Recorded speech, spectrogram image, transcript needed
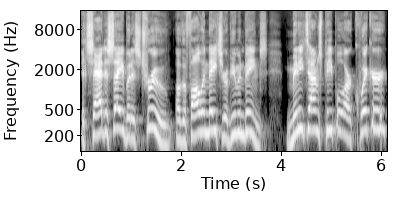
it's sad to say, but it's true of the fallen nature of human beings. Many times people are quicker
